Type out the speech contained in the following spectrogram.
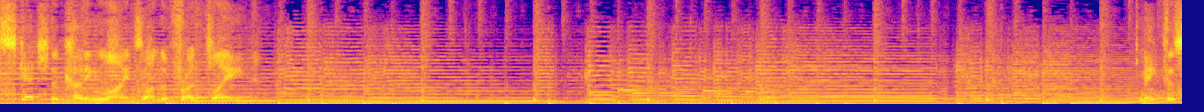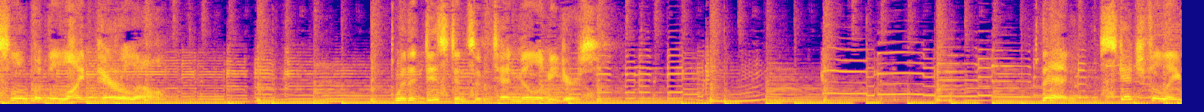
Sketch the cutting lines on the front plane. Make the slope of the line parallel with a distance of 10 millimeters. Then, sketch fillet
